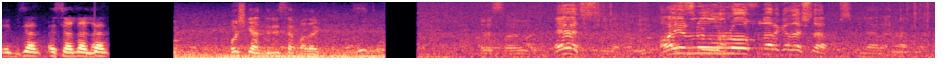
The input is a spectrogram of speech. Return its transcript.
ve güzel eserlerle hoş geldiniz, sefalar getirdiniz. Evet. Hayırlı uğurlu olsun arkadaşlar. Bismillahirrahmanirrahim.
